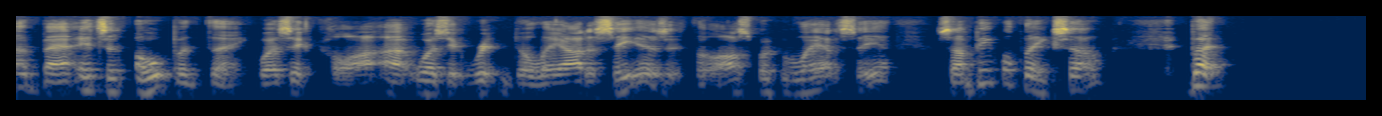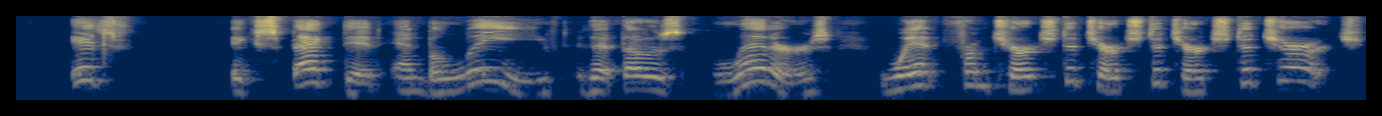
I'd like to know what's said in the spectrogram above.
about it's an open thing. Was it uh, was it written to Laodicea? Is it the lost book of Laodicea? Some people think so, but it's expected and believed that those letters went from church to church to church to church.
